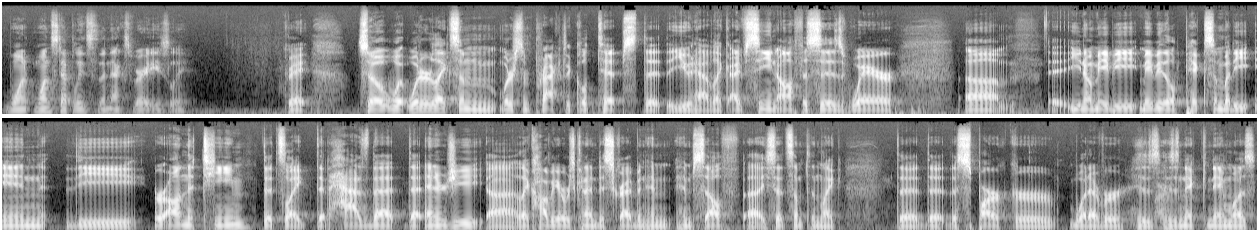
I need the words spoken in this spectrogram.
one one step leads to the next very easily. Great. So what what are like some what are some practical tips that, that you would have? Like I've seen offices where um you know maybe maybe they'll pick somebody in the or on the team that's like that has that that energy. Uh, like Javier was kind of describing him himself. Uh, he said something like the the the spark or whatever his his nickname was.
